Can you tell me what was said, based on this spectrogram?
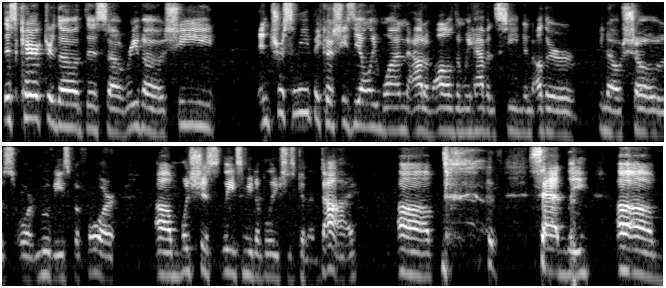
this character, though, this uh, Reva, she interests me because she's the only one out of all of them we haven't seen in other, you know, shows or movies before, um, which just leads me to believe she's gonna die. Uh, sadly, um,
